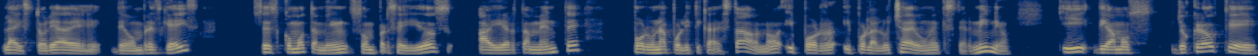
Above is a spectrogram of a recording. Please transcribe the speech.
la historia de, de hombres gays, entonces cómo también son perseguidos abiertamente por una política de Estado, ¿no? Y por, y por la lucha de un exterminio. Y digamos, yo creo que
